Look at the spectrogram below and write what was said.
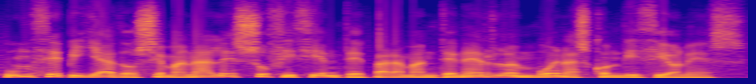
Un cepillado semanal es suficiente para mantenerlo en buenas condiciones.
